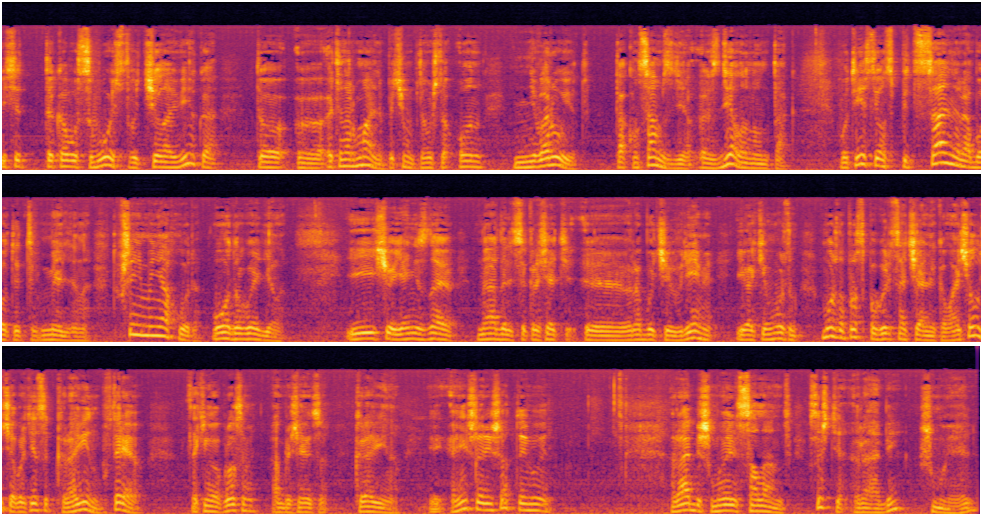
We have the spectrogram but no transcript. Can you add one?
Если таково свойство человека, то э, это нормально. Почему? Потому что он не ворует. Так он сам сделал, э, сделан он так. Вот если он специально работает медленно, то что ему неохота. О, другое дело. И еще, я не знаю, надо ли сокращать э, рабочее время и каким образом. Можно просто поговорить с начальником. А еще лучше обратиться к раввину. Повторяю, с такими вопросами обращаются к раввину. И они что решат, то и будет. Раби Шмуэль Салант. Слышите? Раби Шмуэль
